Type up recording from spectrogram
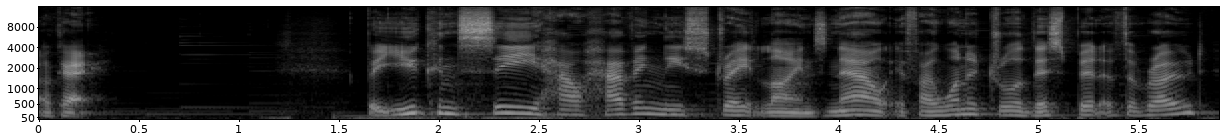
Okay, but you can see how having these straight lines, now if I want to draw this bit of the road,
